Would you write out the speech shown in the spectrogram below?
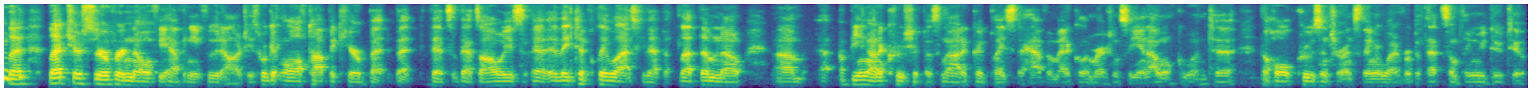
let let your server know if you have any food allergies. We're getting a little off topic here, but but that's that's always uh, they typically will ask you that, but let them know. Um, uh, being on a cruise ship is not a good place to have a medical emergency, and I won't go into the whole cruise insurance thing or whatever, but that's something we do too.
